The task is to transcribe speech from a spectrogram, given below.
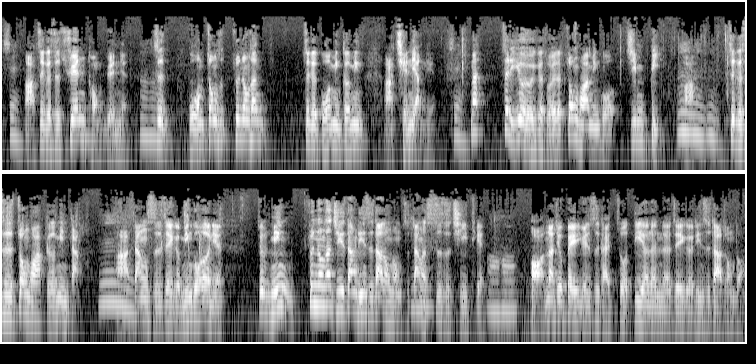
是。啊这个是宣统元年，嗯，是国中孙中山这个国民革命啊前两年。是。那。这里又有一个所谓的中华民国金币啊，这个是中华革命党啊，当时这个民国二年，就民孙中山其实当临时大总统只当了四十七天，哦，那就被袁世凯做第二任的这个临时大总统，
